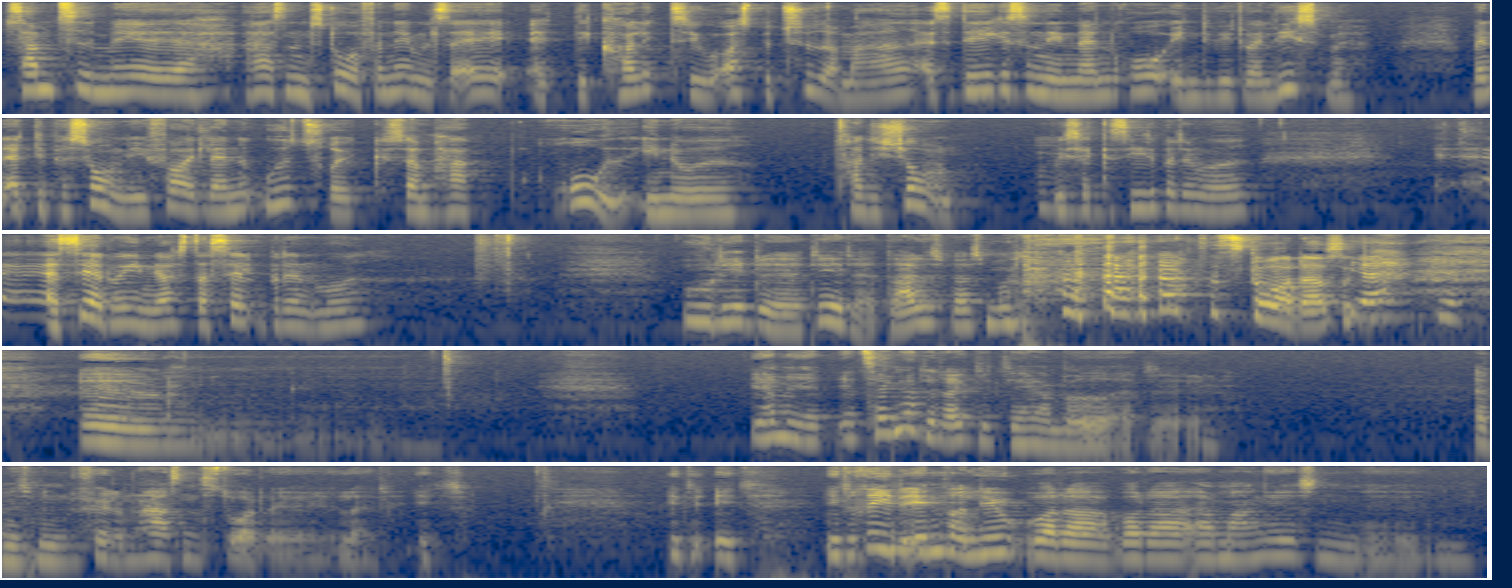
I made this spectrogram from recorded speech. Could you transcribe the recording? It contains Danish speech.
samtidig med, at jeg har sådan en stor fornemmelse af, at det kollektive også betyder meget. Altså det er ikke sådan en eller anden rå individualisme, men at det personlige får et eller andet udtryk, som har rod i noget tradition, mm. hvis jeg kan sige det på den måde. Ser du egentlig også dig selv på den måde? Uh, det er et, det er et dejligt spørgsmål. Så stort også. Ja. ja. Øhm, jamen, jeg, jeg tænker det rigtigt, det her med, at, øh, at hvis man føler, at man har sådan et stort, øh, eller et, et, et, et, et rigt indre liv, hvor der, hvor der er mange sådan, øh,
